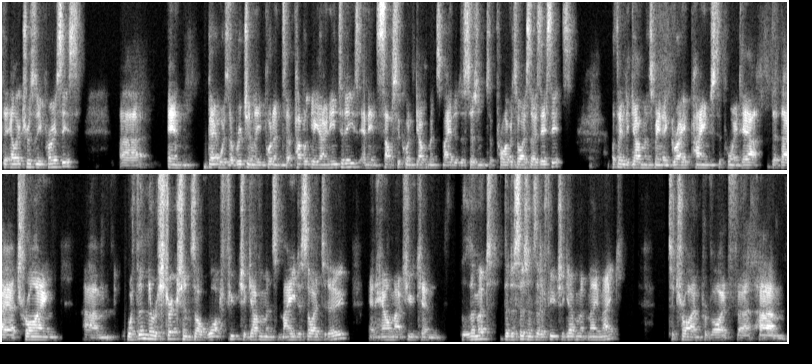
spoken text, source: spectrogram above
the electricity process. Uh, and that was originally put into publicly owned entities and then subsequent governments made a decision to privatise those assets. I think the government's been at great pains to point out that they are trying um, within the restrictions of what future governments may decide to do and how much you can limit the decisions that a future government may make to try and provide for um,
